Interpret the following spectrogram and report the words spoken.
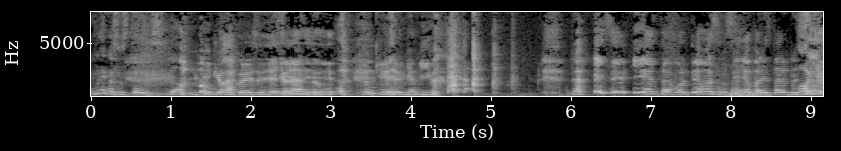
Y menos ustedes. Vi que me acuerdo ese día llorando. No quiero ser mi amigo. No, ese día hasta volteaba su silla para estar en nuestro... Oye,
